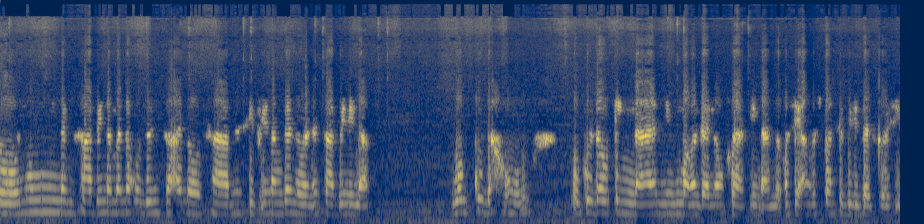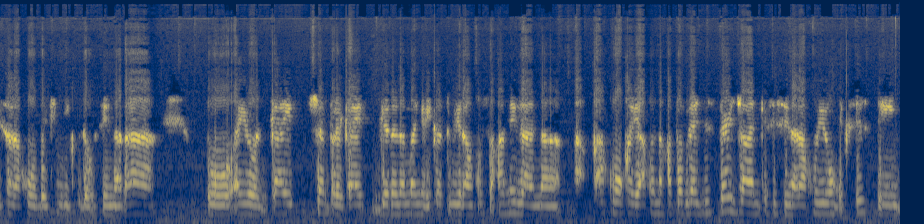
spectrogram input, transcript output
So, nung nagsabi naman ako dun sa ano, sa munisipyo ng gano'n, ang sabi nila, wag ko daw, wag ko daw tingnan yung mga ganong klaseng ano, kasi ang responsibilidad ko is isara ko, but hindi ko daw sinara. So, ayun, kahit, syempre, kahit gano'n naman yung ikatwiran ko sa kanila na ako, kaya ako nakapag-register dyan kasi sinara ko yung existing.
